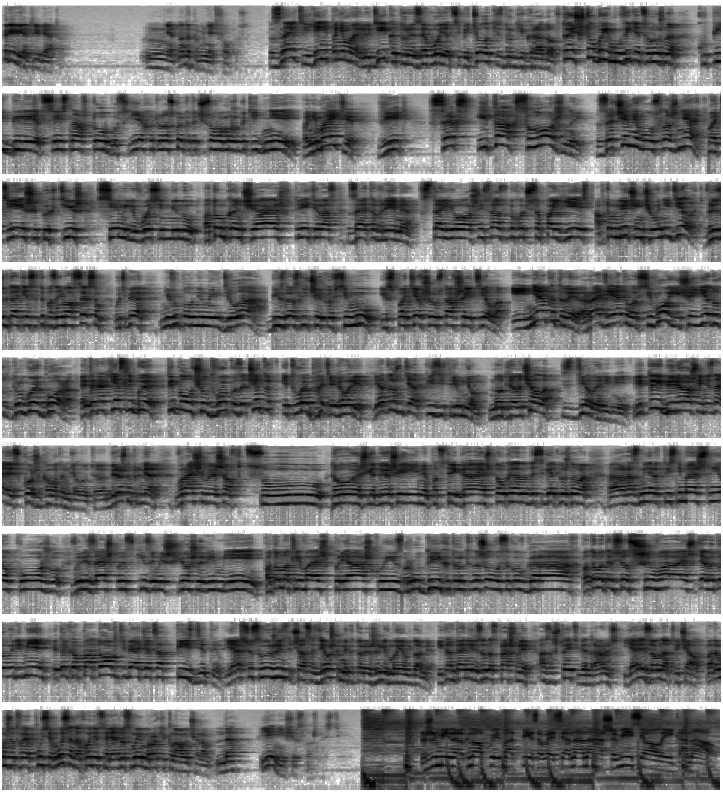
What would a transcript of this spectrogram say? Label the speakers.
Speaker 1: Привет, ребята. Нет, надо поменять фокус. Знаете, я не понимаю людей, которые заводят себе телок из других городов. То есть, чтобы им увидеться, нужно купить билет, сесть на автобус, ехать туда сколько-то часов, а может быть и дней. Понимаете? Ведь Секс и так сложный. Зачем его усложнять? Потеешь и пыхтишь 7 или 8 минут. Потом кончаешь в третий раз за это время. Встаешь и сразу тебе хочется поесть. А потом лечь и ничего не делать. В результате, если ты позанимался сексом, у тебя невыполненные дела, безразличие ко всему и вспотевшее уставшее тело. И некоторые ради этого всего еще едут в другой город. Это как если бы ты получил двойку за четверть и твой батя говорит, я должен тебя отпиздить ремнем. Но для начала сделай ремень. И ты берешь, я не знаю, из кожи кого там делают. Э, берешь, например, выращиваешь овцу, доешь ее, даешь ей имя, подстригаешь. Потом, когда она достигает нужного э, размера, ты снимаешь с нее кожу, вырезаешь по эскизам и шьешь ремень. Потом отливаешь пряжку из руды, которую ты нашел высоко в горах. Потом это все сшиваешь, у тебя готовый ремень. И только потом тебя отец отпиздит им. Я всю свою жизнь встречался с девушками, которые жили в моем доме. И когда они резонно спрашивали, а за что я тебе нравлюсь. Я резонно отвечал, потому что твоя Пуся-Муся находится рядом с моим рокет-лаунчером. Да, я не ищу сложностей. Жми на кнопку и подписывайся на наш веселый канал.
